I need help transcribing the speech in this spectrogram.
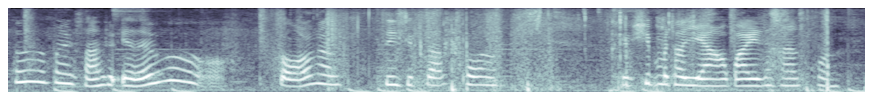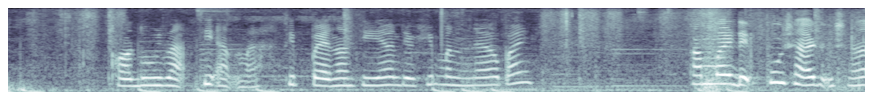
เออไปสามสิบเอ็ดแล้วก็สอแล้วกันสี่สิบด้านพอเดี๋ยวคลิปมันจะยาวไปนะคะทุกคนขอดูละที่อัดมาที่แปดนาทีนะเดี๋ยวคลิปมันยาวไปทำไมเด็กผู้ชายถึงชนะ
